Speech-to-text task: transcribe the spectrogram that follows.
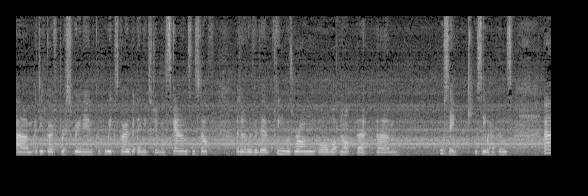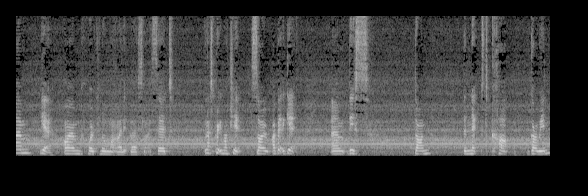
Um, I did go for breast screening a couple of weeks ago, but they need to do more scans and stuff. I don't know whether the thing was wrong or whatnot, but um, we'll see. We'll see what happens. Um, yeah, I'm working on my eyelet burst, like I said. And that's pretty much it. So I better get um, this done, the next cut going,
